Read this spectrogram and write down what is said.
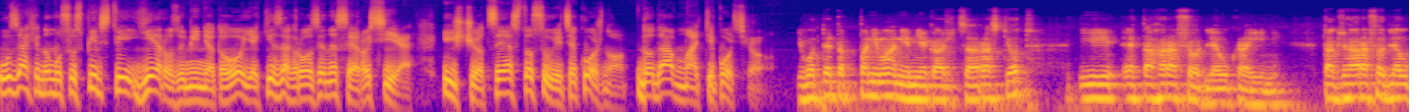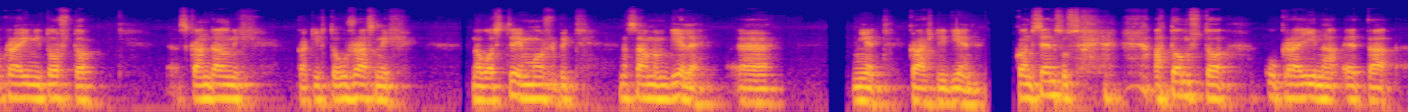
у західному суспільстві є розуміння того, які загрози несе Росія, і що це стосується кожного, додав Матті Посіо. И вот это понимание, мне кажется, растет, и это хорошо для Украины. Также хорошо для Украины то, что скандальных, каких-то ужасных новостей, может быть, на самом деле э, нет каждый день. Консенсус о том, что Украина – это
